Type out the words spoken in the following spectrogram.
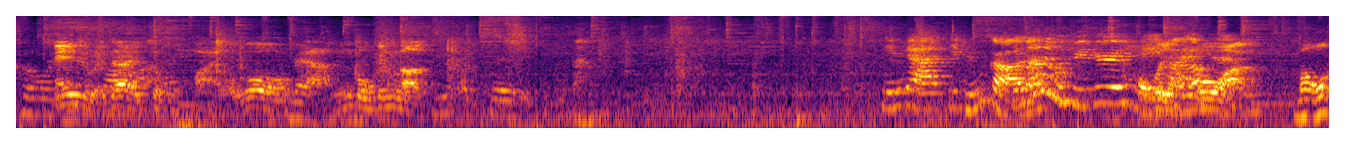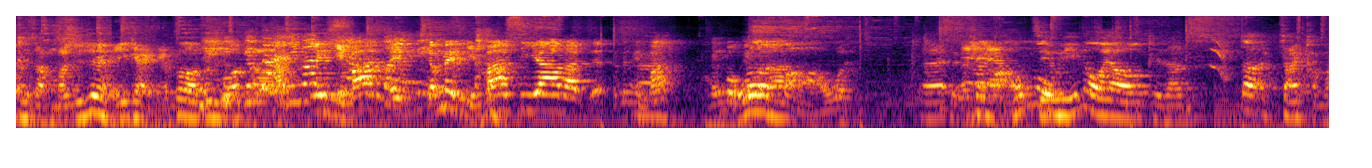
佢會 Andrew 真係中埋我嗰個咩啊恐怖驚慄。點解？點點解咧點解你會最中意喜劇我個人科幻。唔係，我其實唔係最中意喜劇嘅，不過都冇得咁但係點解你填翻你咁你填翻 C 啊，或者你填翻恐怖我片啊。冇啊！誒誒，恐怖片我又其實得就係琴日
